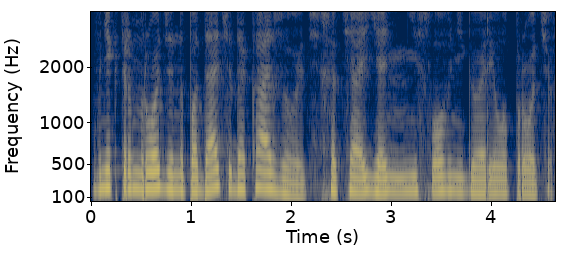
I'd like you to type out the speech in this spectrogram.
в некотором роде нападать и доказывать, хотя я ни слова не говорила против.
